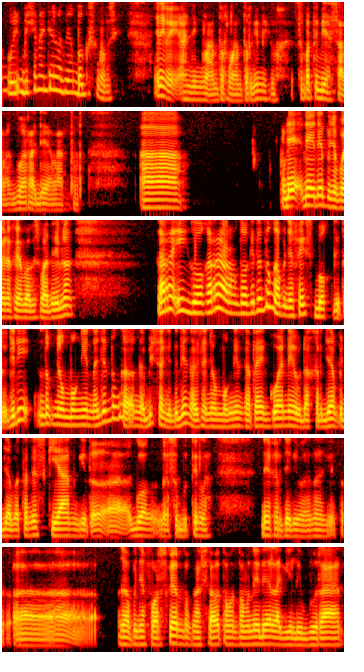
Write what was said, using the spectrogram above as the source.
Bikin aja lagu yang bagus kenapa sih? Anyway anjing lantur lantur gini gue seperti biasa lah gue raja yang lantur uh, dia dia dia punya point of view yang bagus banget. Dia bilang karena ego karena orang tua kita tuh nggak punya Facebook gitu. Jadi untuk nyombongin aja tuh nggak nggak bisa gitu. Dia nggak bisa nyombongin katanya gue nih udah kerja pejabatannya sekian gitu. Uh, eh, gue nggak sebutin lah dia kerja di mana gitu. Uh, nggak punya foursquare untuk ngasih tahu teman-temannya dia lagi liburan.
